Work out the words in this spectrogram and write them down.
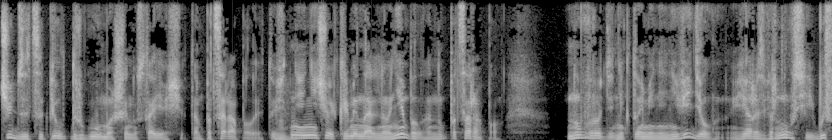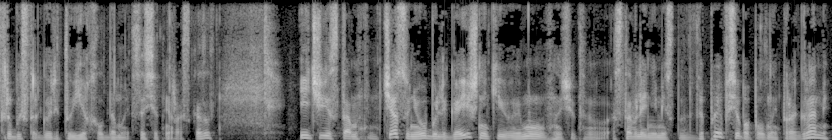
чуть зацепил другую машину стоящую, там поцарапал ее. То есть mm-hmm. ничего криминального не было, ну поцарапал. Ну, вроде никто меня не видел. Я развернулся и быстро-быстро, говорит, уехал домой. Сосед мне рассказывал. И через там час у него были гаишники, ему, значит, оставление места ДТП, все по полной программе.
